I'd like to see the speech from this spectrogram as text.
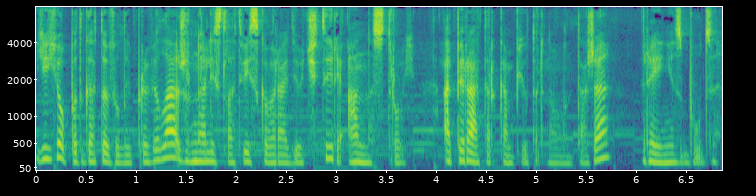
Ее подготовила и провела журналист Латвийского радио 4 Анна Строй, оператор компьютерного монтажа Рейнис Будзе.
